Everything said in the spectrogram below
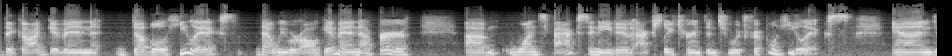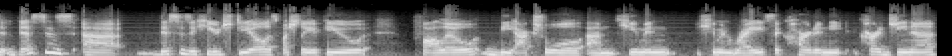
the God given double helix that we were all given at birth um, once vaccinated actually turns into a triple helix. And this is uh, this is a huge deal especially if you follow the actual um, human human rights the cartagena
